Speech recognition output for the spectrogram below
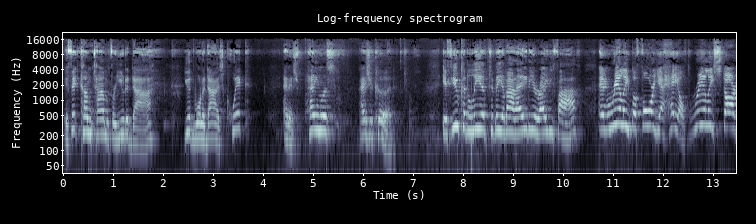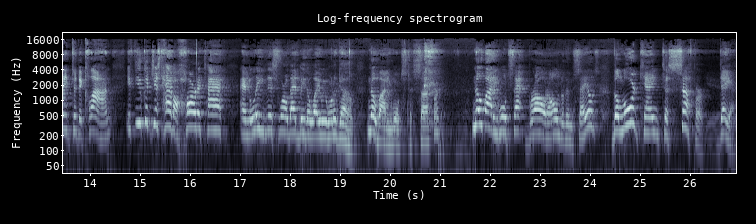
if it come time for you to die, you'd want to die as quick and as painless as you could. If you could live to be about 80 or 85, and really before your health really started to decline, if you could just have a heart attack and leave this world, that'd be the way we want to go. Nobody wants to suffer. Nobody wants that brought onto themselves. The Lord came to suffer death.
